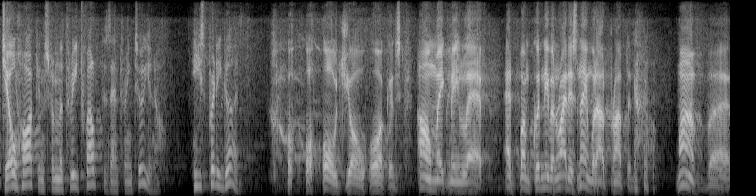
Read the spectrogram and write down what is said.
Joe Hawkins from the 312th is entering, too, you know. He's pretty good. Oh, ho, ho, Joe Hawkins. Don't make me laugh. That bum couldn't even write his name without prompting. Marv, uh,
